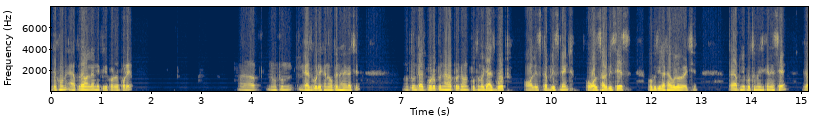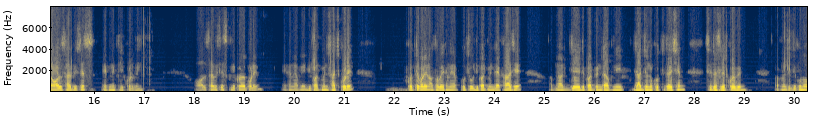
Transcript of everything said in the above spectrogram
দেখুন অ্যাপ্লাই অনলাইনে ক্লিক করার পরে নতুন ড্যাশবোর্ড এখানে ওপেন হয়ে গেছে। নতুন ড্যাশবোর্ড ওপেন হওয়ার পরে দেখুন, প্রথমে dashboard all establishment all services প্রভৃতি লেখাগুলো রয়েছে। তাই আপনি প্রথমে এখানে এসে যে অল সার্ভিসেস এখানে ক্লিক করবেন। অল সার্ভিসেস ক্লিক করার পরে এখানে আপনি ডিপার্টমেন্ট সার্চ করে করতে পারেন অথবা এখানে প্রচুর ডিপার্টমেন্ট লেখা আছে। আপনার যে ডিপার্টমেন্টটা আপনি যার জন্য করতে চাইছেন, সেটা সিলেক্ট করবেন। আপনার যদি কোনো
